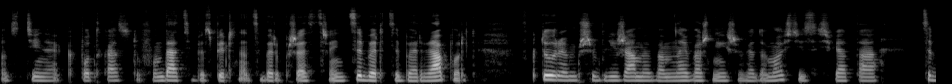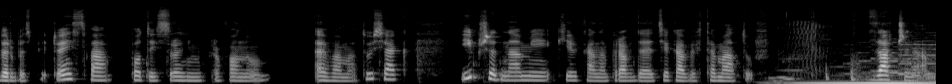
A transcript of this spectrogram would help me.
odcinek podcastu Fundacji Bezpieczna Cyberprzestrzeń Cyber Cyber Raport, w którym przybliżamy Wam najważniejsze wiadomości ze świata cyberbezpieczeństwa. Po tej stronie mikrofonu Ewa Matusiak i przed nami kilka naprawdę ciekawych tematów. Zaczynamy.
